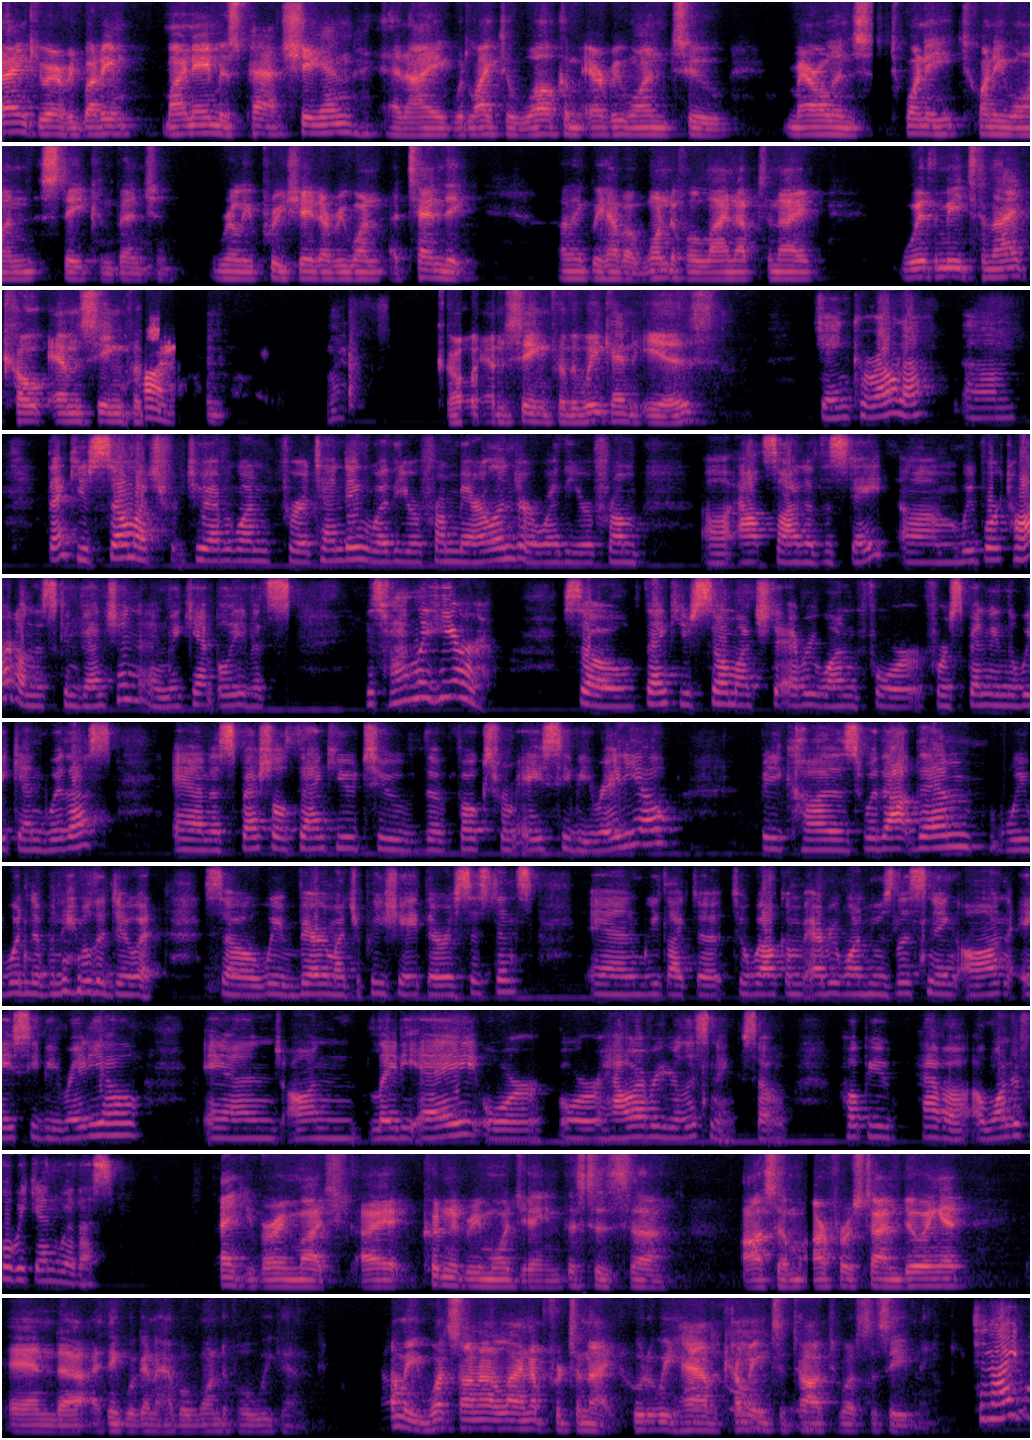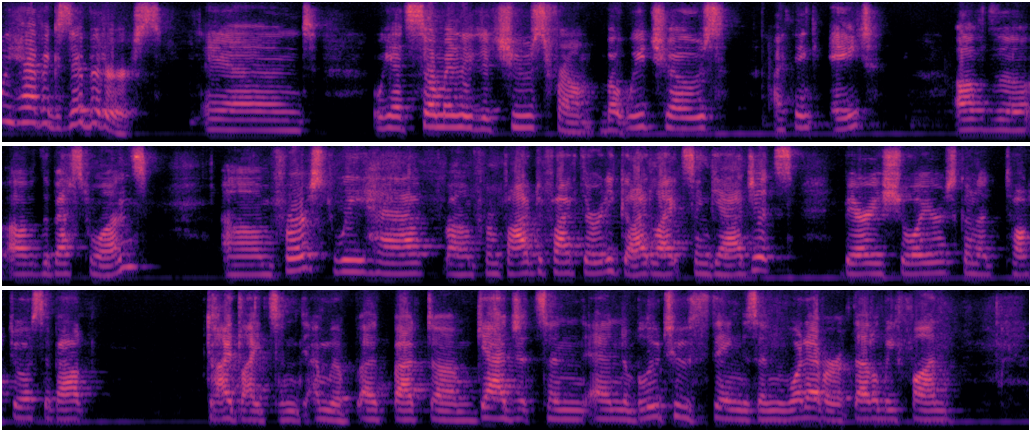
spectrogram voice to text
Thank you, everybody. My name is Pat Sheehan, and I would like to welcome everyone to Maryland's 2021 State Convention. Really appreciate everyone attending. I think we have a wonderful lineup tonight. With me tonight, co-emceeing for co-emceeing for the weekend is Jane Corona. Um, thank you so much for, to everyone for attending, whether you're from Maryland or whether you're from uh, outside of the state. Um, we've worked hard on this convention and we can't believe it's it's finally here. So thank you so much to everyone for for spending the weekend with us. And a special thank you to the folks from ACB Radio because without them, we wouldn't have been able to do it. So we very much appreciate their assistance. And we'd like to, to welcome everyone who's listening on ACB Radio and on Lady A or or however you're listening. So hope you have a, a wonderful weekend with us. Thank you very much. I couldn't agree more, Jane. This is uh, awesome. Our first time doing it, and uh, I think we're going to have a wonderful weekend. Tell me, what's on our lineup for tonight? Who do we have coming to talk to us this evening? Tonight we have exhibitors, and we had so many to choose from, but we chose, I think, eight of the of the best ones. Um, first, we have um, from 5 to 5.30, Guidelights and Gadgets. Barry Scheur is going to talk to us about guidelights and um, about um, gadgets and, and Bluetooth things and whatever. That'll be fun.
